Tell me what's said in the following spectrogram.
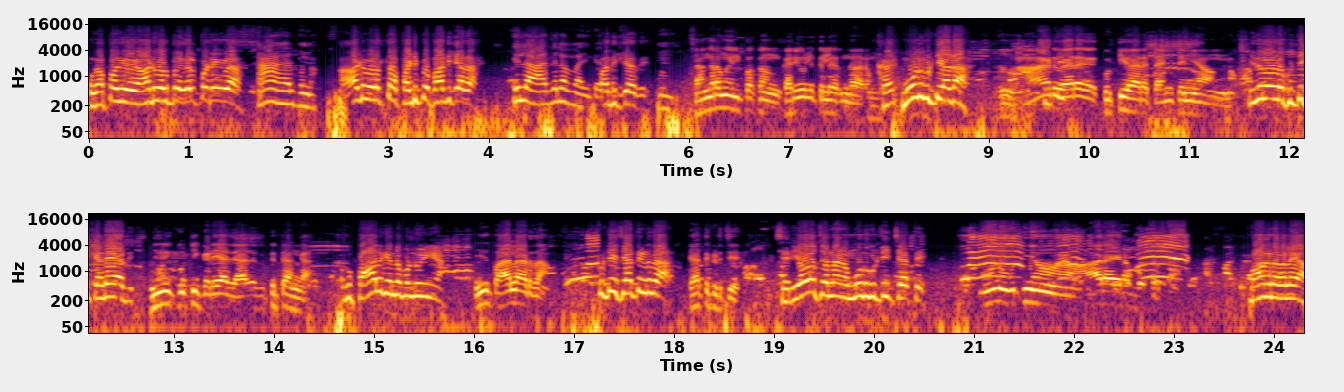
உங்க அப்பாவுக்கு ஆடு வளர்ப்புல ஹெல்ப் பண்ணுவீங்களா? ஆ ஹெல்ப் பண்ணோம் ஆடு வளர்த்தா படிப்பை பாதிக்காதா? இல்ல அதெல்லாம் பாதிக்காது பாதிக்காது சங்கரங்கோயில் பக்கம் கரிவலுக்குல இருந்து வரோம். மூணு குட்டி ஆடா ஆடு வேற குட்டி வேற தனித்தனியா வாங்கணும். இதுல உள்ள குட்டி கிடையாது. இது குட்டி கிடையாது அதை வித்துட்டாங்க. அப்ப பாலுக்கு என்ன பண்ணுவீங்க? இது பாலாடு தான் குட்டியை சேர்த்துக்கிட்டுதா ஏத்துக்கிடுச்சு சரி எவ்வளவு சொன்னாங்க? மூணு குட்டியும் சேர்த்து. மூணு குட்டியும் ஆறாயிரம் வாங்கின விலையா?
